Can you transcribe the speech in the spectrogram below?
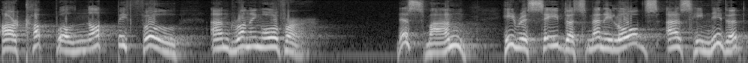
our cup will not be full and running over. This man, he received as many loaves as he needed,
